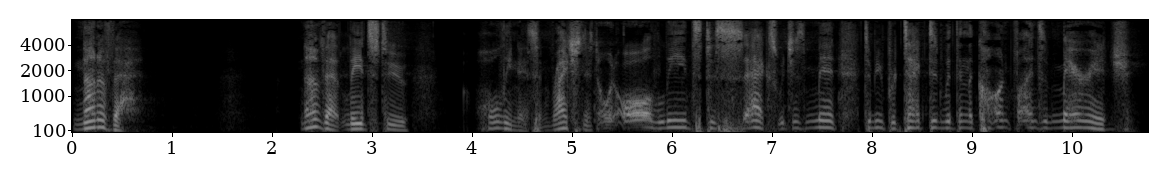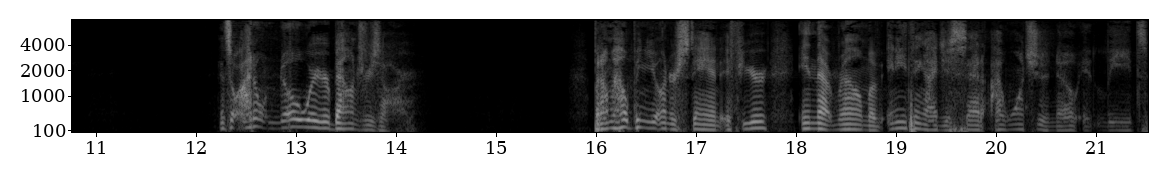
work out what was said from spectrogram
none of that, none of that leads to holiness and righteousness. No, it all leads to sex, which is meant to be protected within the confines of marriage. And so I don't know where your boundaries are. But I'm helping you understand if you're in that realm of anything I just said, I want you to know it leads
